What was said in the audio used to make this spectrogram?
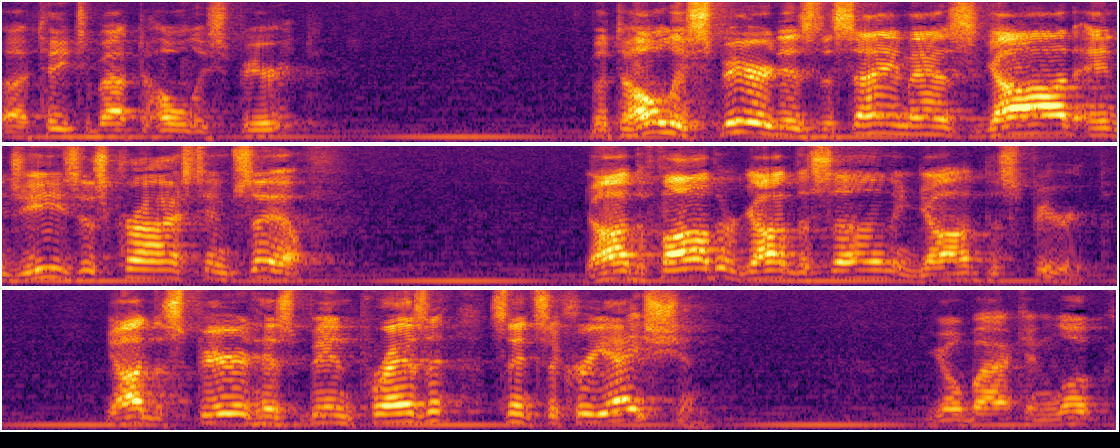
uh, teach about the Holy Spirit. But the Holy Spirit is the same as God and Jesus Christ Himself God the Father, God the Son, and God the Spirit. God the Spirit has been present since the creation. You go back and look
